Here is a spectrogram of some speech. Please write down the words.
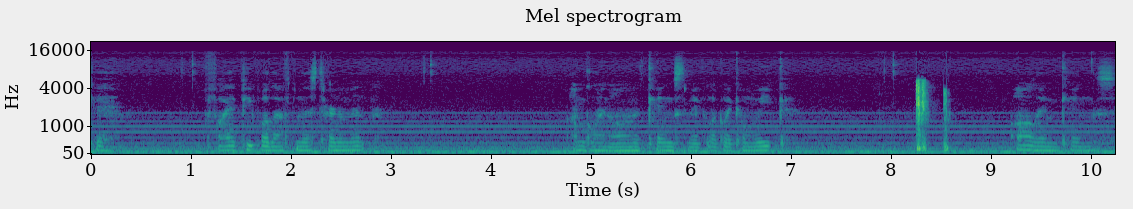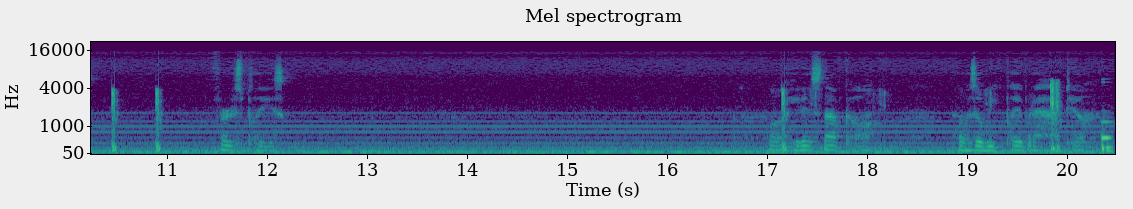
Okay. Five people left in this tournament. I'm going all in with kings to make it look like I'm weak. All in kings. First place. Well, he didn't snap call. That was a weak play, but I had to.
